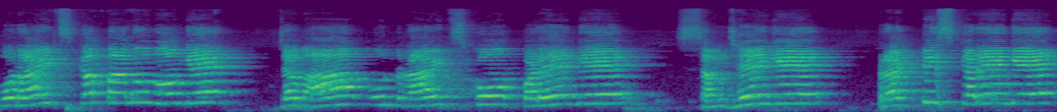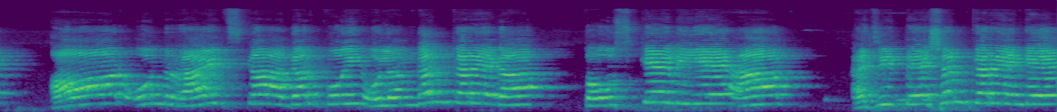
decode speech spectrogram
वो राइट्स कब मालूम होंगे? जब आप उन राइट्स को पढ़ेंगे, समझेंगे प्रैक्टिस करेंगे और उन राइट्स का अगर कोई उल्लंघन करेगा तो उसके लिए आप एजिटेशन करेंगे।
